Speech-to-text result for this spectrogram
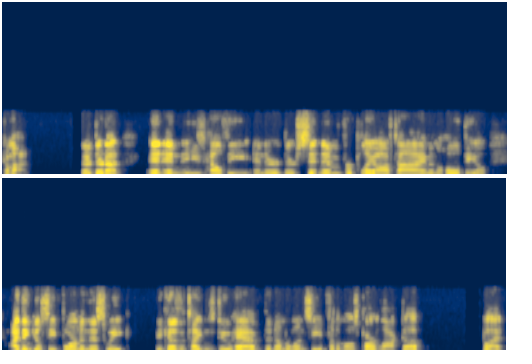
Come on, they're they're not, and, and he's healthy, and they're they're sitting him for playoff time and the whole deal. I think you'll see Foreman this week because the Titans do have the number one seed for the most part locked up, but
